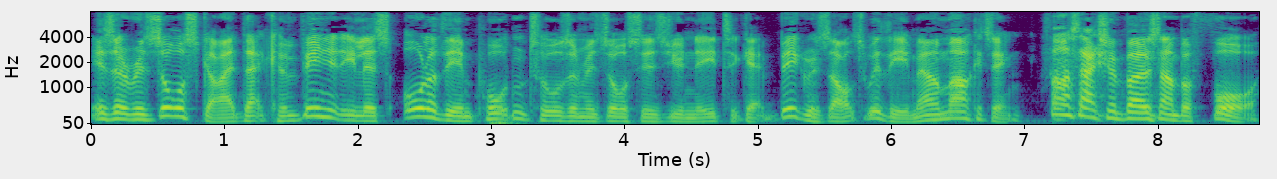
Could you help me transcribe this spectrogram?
is a resource guide that conveniently lists all of the important tools and resources you need to get big results with email marketing. Fast action bonus number four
